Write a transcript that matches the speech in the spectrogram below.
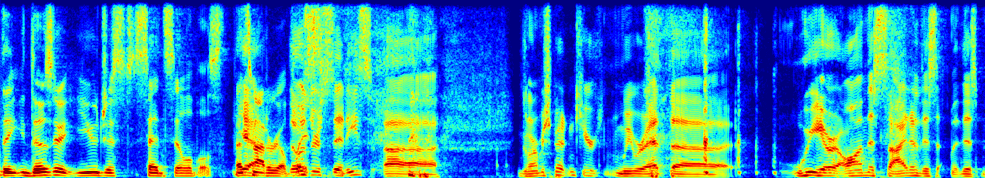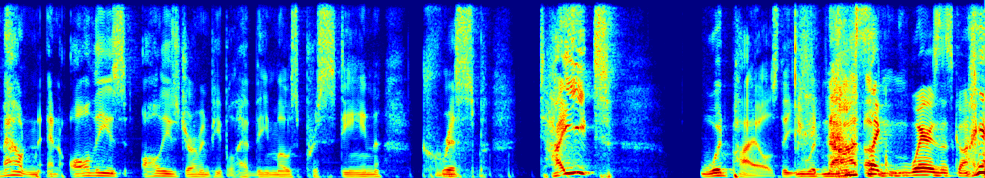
the, those are you just said syllables. That's Yeah, not a real Those place. are cities. Uh, Garmisch-Partenkirchen. We were at the. We are on the side of this this mountain, and all these all these German people had the most pristine, crisp, tight wood piles that you would not. It's like, um, where's this going? oh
